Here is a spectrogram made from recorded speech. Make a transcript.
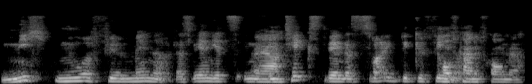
nicht nur für Männer. Das wären jetzt in, Ja. im Text wären das zwei dicke Fehler. keine Frau mehr.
